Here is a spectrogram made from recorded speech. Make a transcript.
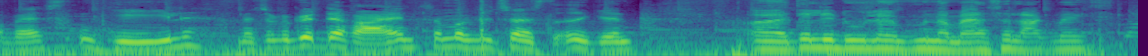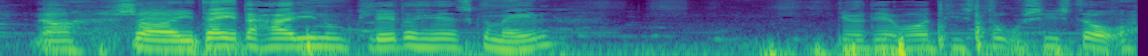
at vaske den hele. Men så begyndte det at regne, så må vi tage afsted igen. Og det er lidt ulempen, når man er så langt væk. Nå, så i dag der har jeg lige nogle pletter her, jeg skal male. Det var der, hvor de stod sidste år.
